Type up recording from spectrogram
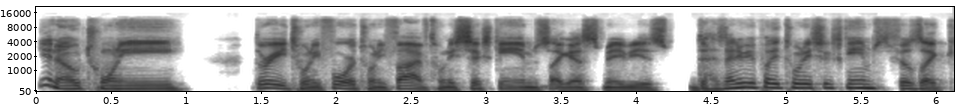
you know, 23, 24, 25, 26 games, I guess maybe is has anybody played 26 games? It feels like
